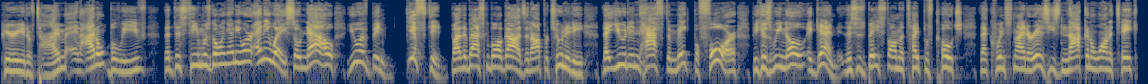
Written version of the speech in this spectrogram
period of time, and I don't believe that this team was going anywhere anyway. So now you have been gifted by the basketball gods an opportunity that you didn't have to make before because we know again this is based on the type of coach that Quin Snyder is he's not going to want to take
